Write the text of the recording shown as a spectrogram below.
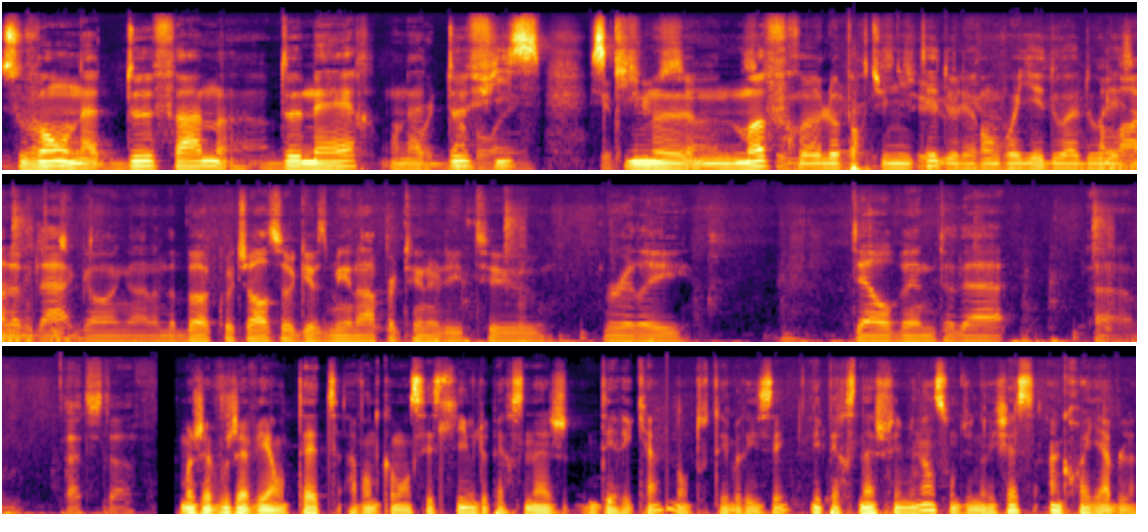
Souvent, on a deux femmes, deux mères, on a deux fils, ce qui m'offre l'opportunité de les renvoyer dos à dos les uns avec les autres Moi, j'avoue, j'avais en tête, avant de commencer ce livre, le personnage d'Erika, dans Tout est brisé. Les personnages féminins sont d'une richesse incroyable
